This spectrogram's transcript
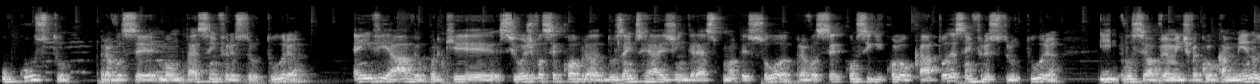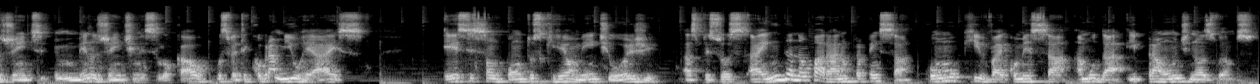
O custo para você montar essa infraestrutura é inviável, porque se hoje você cobra 200 reais de ingresso para uma pessoa, para você conseguir colocar toda essa infraestrutura, e você obviamente vai colocar menos gente, menos gente nesse local, você vai ter que cobrar mil reais. Esses são pontos que realmente hoje as pessoas ainda não pararam para pensar como que vai começar a mudar e para onde nós vamos.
